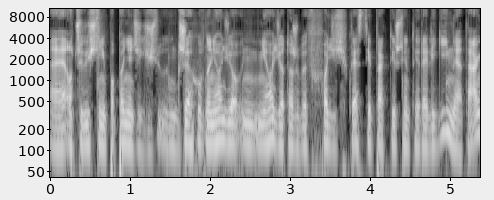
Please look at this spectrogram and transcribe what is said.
e, oczywiście nie popełniać jakichś grzechów, no nie chodzi, o, nie chodzi o to, żeby wchodzić w kwestie praktycznie tej religijne, tak,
